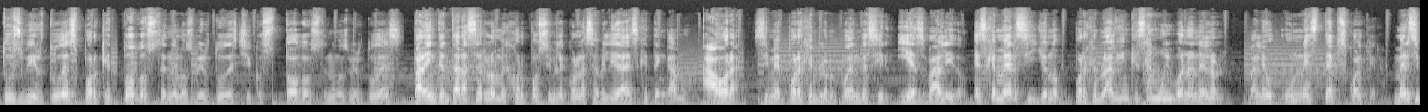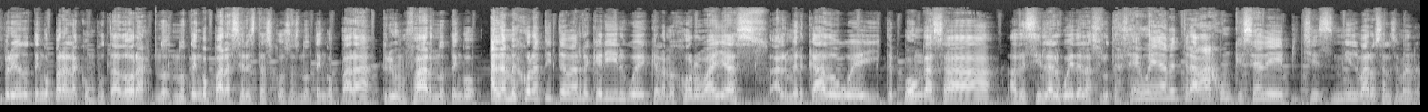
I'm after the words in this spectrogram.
tus virtudes, porque todos tenemos virtudes, chicos, todos tenemos virtudes, para intentar hacer lo mejor posible con las habilidades que tengamos. Ahora, si me, por ejemplo, me pueden decir, y es válido, es que Mercy, yo no, por ejemplo, alguien que sea muy bueno en el LOL, ¿vale? Un steps cualquiera. Mercy, pero yo no tengo para la computadora, no, no tengo para hacer estas cosas, no tengo para triunfar, no tengo... A lo mejor a ti te va a requerir, güey, que a lo mejor vayas al mercado, güey, y te pongas a, a decirle al güey de las frutas, eh, güey, dame trabajo aunque sea de pinches mil varos a la semana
